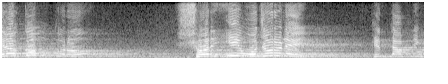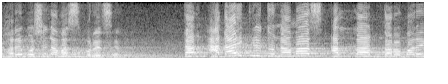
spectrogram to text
এরকম কোনো শরী ওজোর নেই, কিন্তু আপনি ঘরে বসে নামাজ পড়েছেন। তার আদায়কৃত নামাজ আল্লাহর দরবারে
